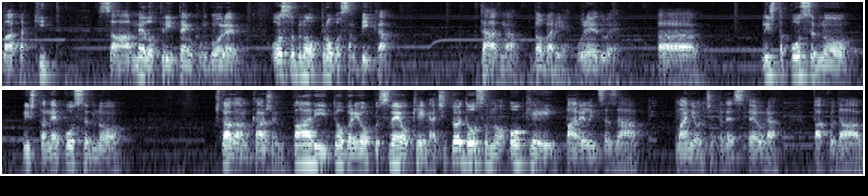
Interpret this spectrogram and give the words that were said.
W kit sa Melo 3 tankom gore. Osobno probao sam Pika, ta znam, dobar je, u redu je. Uh, ništa posebno, ništa neposebno, šta da vam kažem, pari, dobar je okus, sve je ok. Znači, to je doslovno ok parilica za manje od 40 eura. Tako da,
